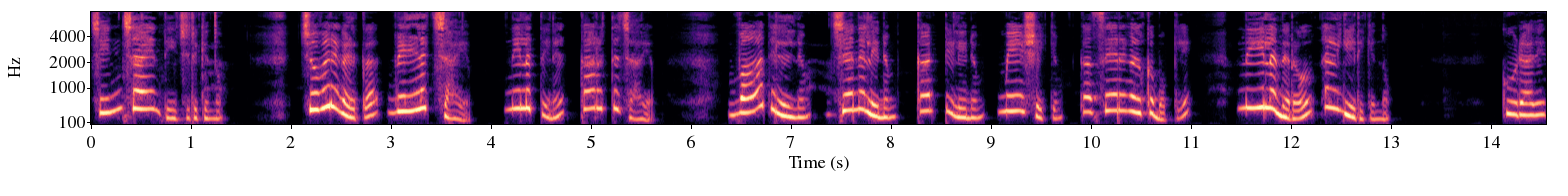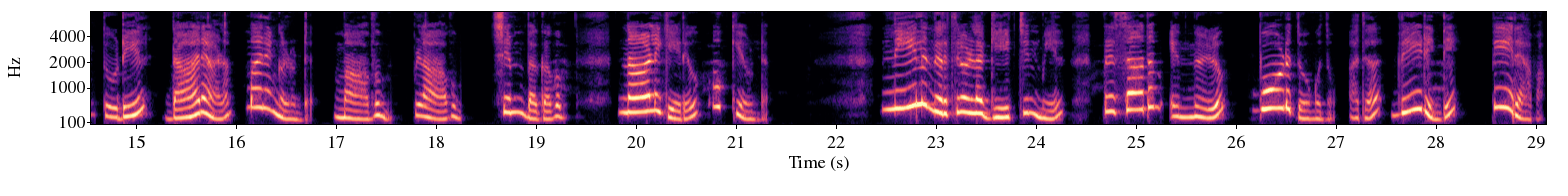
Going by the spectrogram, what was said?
ചെഞ്ചായം തേച്ചിരിക്കുന്നു. ചുവരുകൾക്ക് വെള്ളച്ചായം നിലത്തിന് കറുത്ത ചായം. വാതിലിനും ജനലിനും കട്ടിലിനും മേശയ്ക്കും കസേരകൾക്കുമൊക്കെ നീല നിറവും നൽകിയിരിക്കുന്നു. കൂടാതെ തൊടിയിൽ ധാരാളം മരങ്ങളുണ്ട്. മാവും പ്ലാവും ചെമ്പകവും നാളികേരവും ഒക്കെയുണ്ട്. നീല നിറത്തിലുള്ള ഗേറ്റിന്മേൽ പ്രസാദം എന്നൊരു ബോർഡ് തൂങ്ങുന്നു. അത് വീടിന്റെ പേരാവാം.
